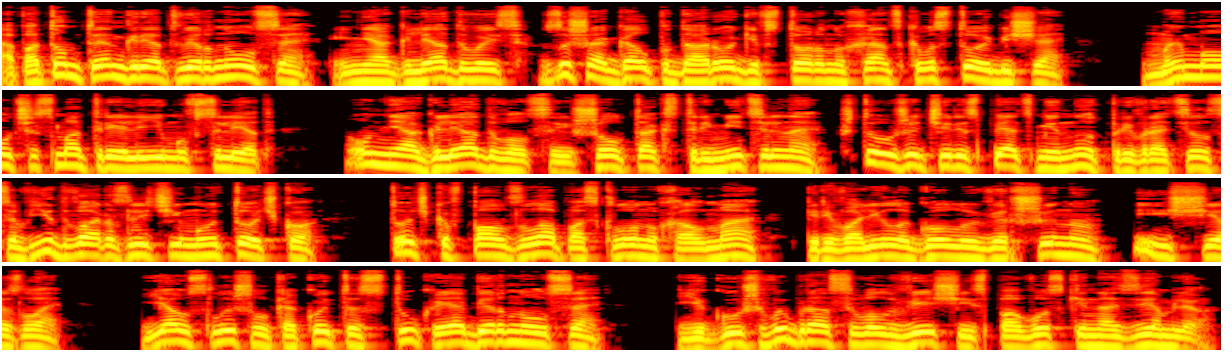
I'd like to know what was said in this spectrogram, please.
А потом Тенгри отвернулся и, не оглядываясь, зашагал по дороге в сторону ханского стойбища. Мы молча смотрели ему вслед. Он не оглядывался и шел так стремительно, что уже через пять минут превратился в едва различимую точку. Точка вползла по склону холма, перевалила голую вершину и исчезла. Я услышал какой-то стук и обернулся. Ягуш выбрасывал вещи из повозки на землю.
